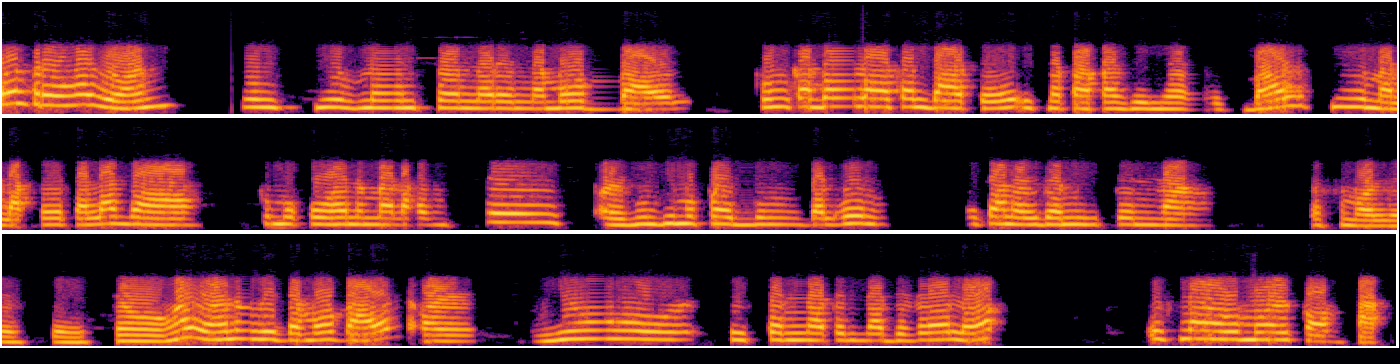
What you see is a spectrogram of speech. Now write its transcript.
siyempre ngayon, since you've mentioned na rin na mobile, kung kadalasan dati is napapansin niyo is bulky, malaki talaga, kumukuha ng malaking space or hindi mo pwedeng dalhin. Ito na gamitin lang sa smaller space. So ngayon, with the mobile or new system natin na develop, is now more compact.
